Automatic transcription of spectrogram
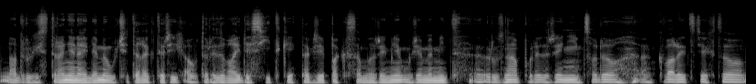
na druhé straně najdeme učitele, kteří jich autorizovali desítky. Takže pak samozřejmě můžeme mít eh, různá podezření co do eh, kvalit těchto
